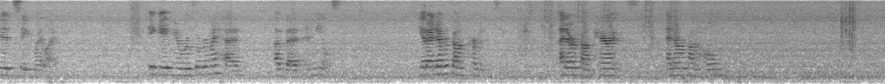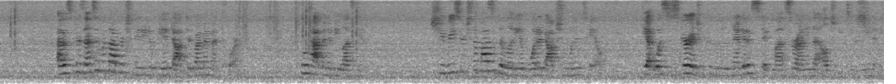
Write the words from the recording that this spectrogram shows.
did save my life. It gave me a roof over my head, a bed, and meals. Yet I never found permanency. I never found parents. I never found a home. I was presented with the opportunity to be adopted by my mentor, who happened to be lesbian. She researched the possibility of what adoption would entail, yet was discouraged because of the negative stigma surrounding the LGBT community.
